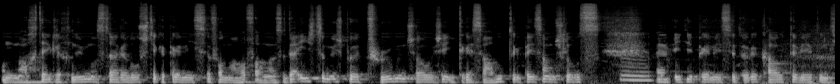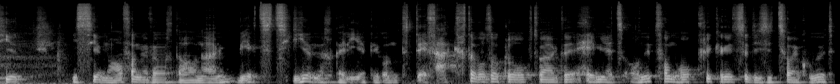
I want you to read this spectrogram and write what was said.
und macht eigentlich nicht mehr aus dieser lustigen Prämisse vom Anfang. Also da ist zum Beispiel die Truman Show ist interessanter bis am Schluss Schluss, mhm. äh, wie die Prämisse durchgehalten wird. Und hier ist sie am Anfang einfach da und dann wird es ziemlich beliebig. Und die Effekte, die so gelobt werden, haben mich jetzt auch nicht vom Hockey gerissen. Die sind zwar gut,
